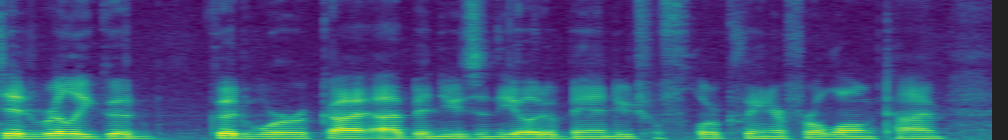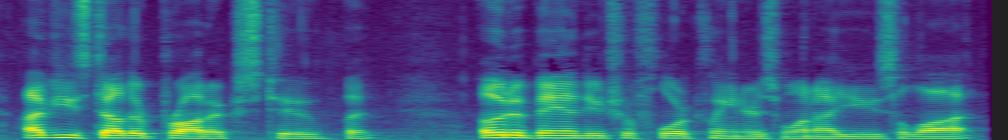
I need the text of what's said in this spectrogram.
did really good good work. I, I've been using the Odoban Neutral Floor Cleaner for a long time. I've used other products too, but Odoban Neutral Floor Cleaner is one I use a lot.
